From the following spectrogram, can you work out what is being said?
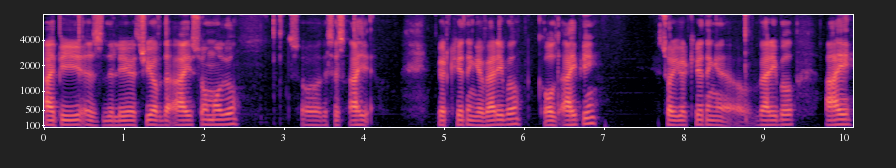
IP is the layer 3 of the ISO module. So this is I we are creating a variable called IP sorry you're creating a variable I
